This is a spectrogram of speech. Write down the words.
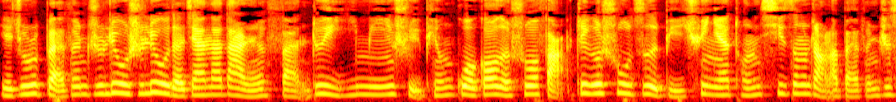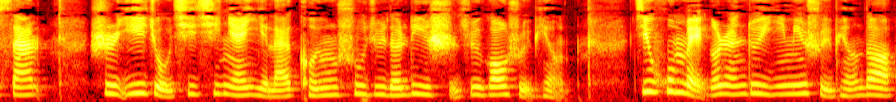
也就是百分之六十六的加拿大人反对移民水平过高的说法，这个数字比去年同期增长了百分之三，是一九七七年以来可用数据的历史最高水平。几乎每个人对移民水平的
